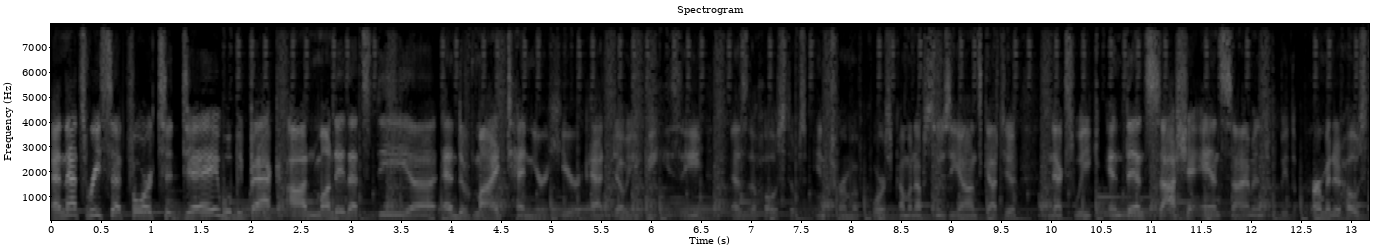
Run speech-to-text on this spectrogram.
And that's Reset for today. We'll be back on Monday. That's the uh, end of my tenure here at WBEZ as the host. It was interim, of course. Coming up, Susie Ann's got you next week. And then Sasha Ann Simons will be the permanent host,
